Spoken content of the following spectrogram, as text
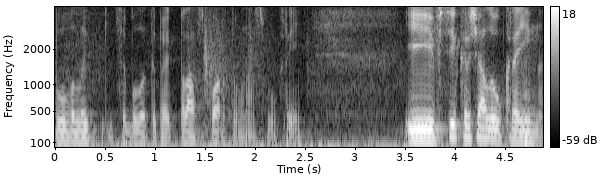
був великий. Це було типу як палац спорту у нас в Україні. І всі кричали Україна.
